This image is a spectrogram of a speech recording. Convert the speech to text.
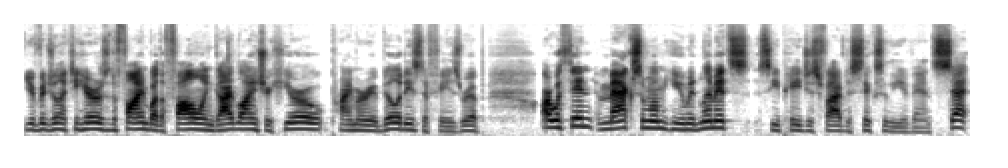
Your vigilante hero is defined by the following guidelines. Your hero primary abilities, the FASERIP, are within maximum human limits. See pages 5 to 6 of the advanced set.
